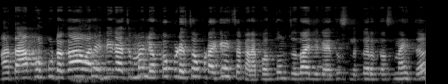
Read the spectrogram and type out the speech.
आता आपण कुठं गावाला निघायचं म्हणल्यावर कपडे चपडा घ्यायचा का नाही? पण तुमचं दाजी काय तसलं करतच नाही तर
